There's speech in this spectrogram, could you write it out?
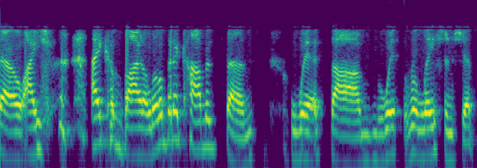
So I I combine a little bit of common sense with um, with relationships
